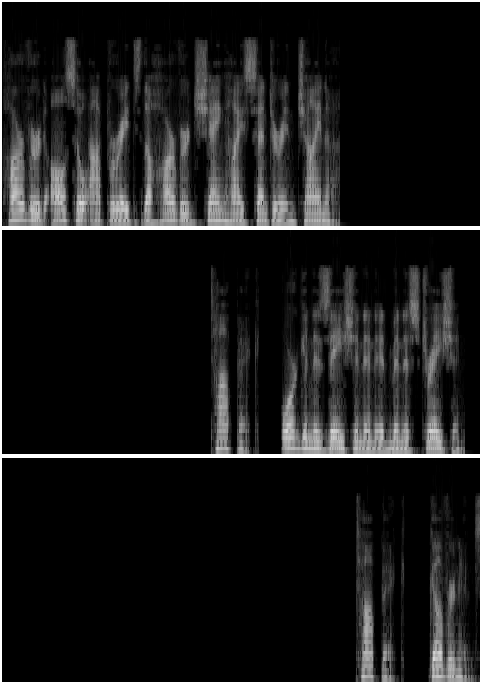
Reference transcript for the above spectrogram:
Harvard also operates the Harvard Shanghai Center in China. Organization and administration Governance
